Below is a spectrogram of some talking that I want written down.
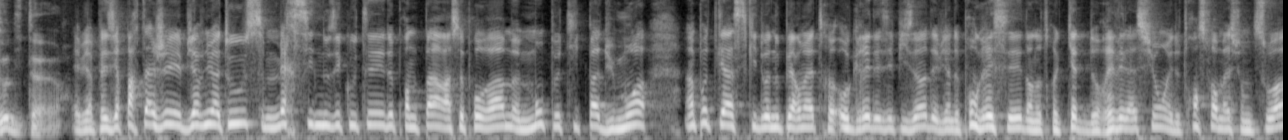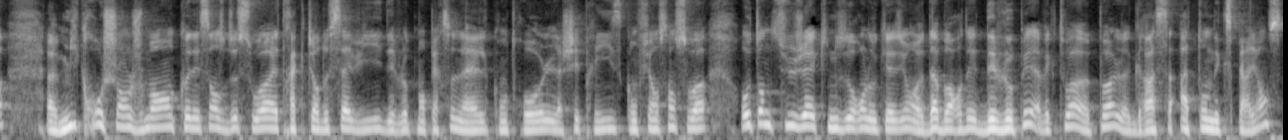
auditeurs. Eh bien, plaisir partagé, bienvenue à tous, merci de nous écouter et de prendre part à ce programme Mon Petit Pas du Mois, un podcast qui doit nous permettre, au gré des épisodes, eh bien, de progresser dans notre quête de révélation et de transformation de soi, euh, micro-changements, connaissance de soi, être acteur de sa vie, développement personnel, contrôle, lâcher prise, confiance en soi, autant de sujets qui nous aurons l'occasion euh, d'aborder, développer avec toi, euh, Paul, grâce à ton expérience,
